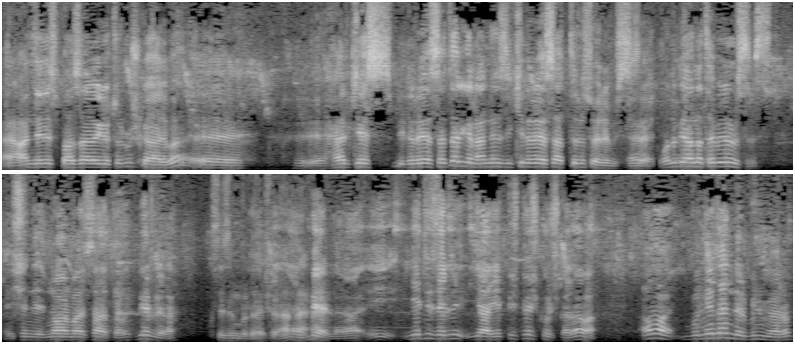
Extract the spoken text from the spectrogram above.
Ha, anneniz pazara götürmüş galiba. E, e, herkes 1 liraya satarken anneniz 2 liraya sattığını söylemiş size. Evet, Onu bir evet. anlatabilir misiniz? E şimdi normal salatalık 1 lira. Sizin burada şu an. Yani ha. 1 lira. E, 750 ya 75 kuruş kadar ama ama bu nedendir bilmiyorum.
